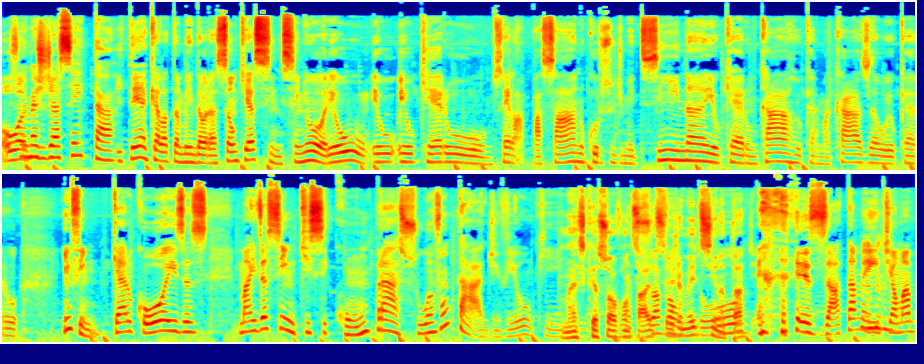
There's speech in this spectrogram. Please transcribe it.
O Ou Senhor a- me ajude a aceitar. E tem aquela também da oração que é assim, Senhor, eu, eu, eu quero, sei lá, passar no curso de medicina, eu quero um carro, eu quero uma casa, ou eu quero. Enfim, quero coisas, mas assim, que se cumpra a sua vontade, viu? Que, Mas que a sua vontade seja medicina, tá? Exatamente. é uma,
